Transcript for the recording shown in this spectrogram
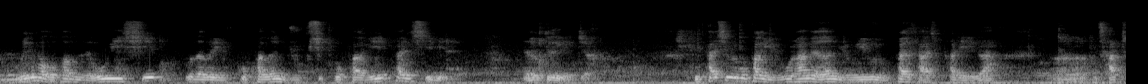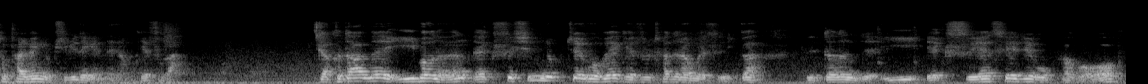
뭐 이것만 곱하면 돼. 5, 2, 10, 그 다음에 6 곱하면 60 곱하기 81 자, 이렇게 되겠죠. 81 곱하기 6을 하면 6, 2, 9, 6, 8, 48이니까 어, 4860이 되겠네요 개수가. 자, 그 다음에 2번은 x 16제곱의 개수를 찾으라고 했으니까 일단은 이제 2x의 세제곱하고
